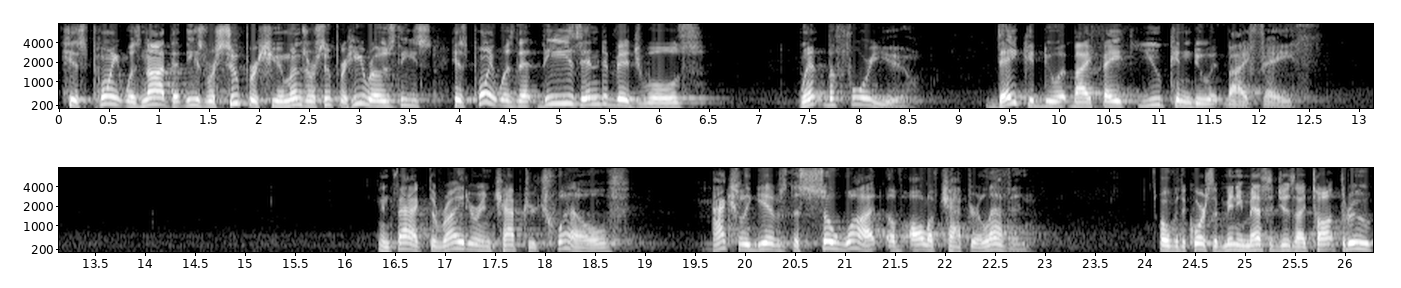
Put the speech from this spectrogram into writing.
His point was not that these were superhumans or superheroes. These, his point was that these individuals went before you they could do it by faith, you can do it by faith. In fact, the writer in chapter 12 actually gives the so what of all of chapter 11. Over the course of many messages, I taught through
